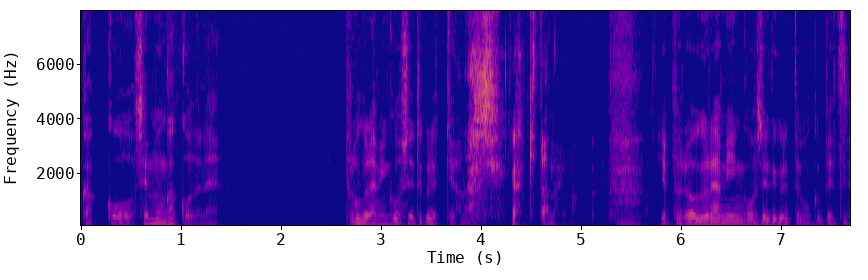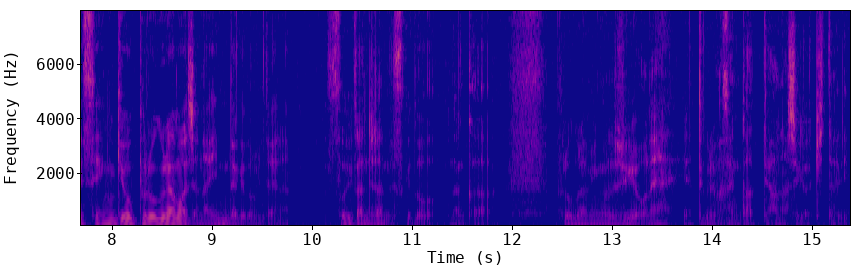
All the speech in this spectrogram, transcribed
学校専門学校でねプログラミング教えてくれっていう話が来たのよ。いやプログラミング教えてくれって僕別に専業プログラマーじゃないんだけどみたいなそういう感じなんですけどなんかプログラミングの授業をねやってくれませんかって話が来たり。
